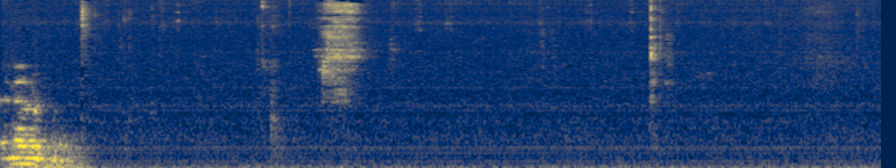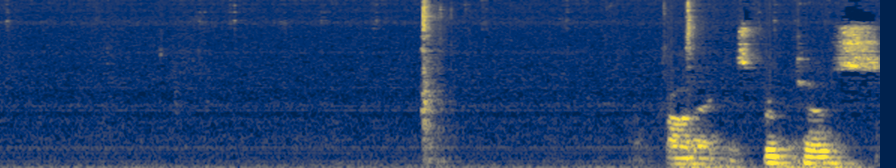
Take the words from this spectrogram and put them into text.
another one. Product is fructose.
